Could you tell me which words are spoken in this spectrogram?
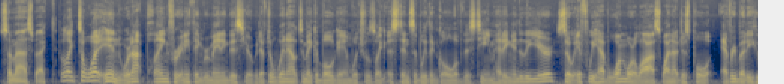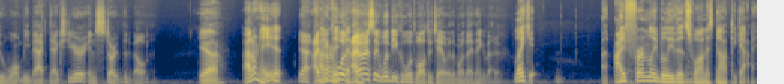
some aspect. But like to what end? We're not playing for anything remaining this year. We'd have to win out to make a bowl game, which was like ostensibly the goal of this team heading into the year. So if we have one more loss, why not just pull everybody who won't be back next year and start the development? Yeah, I don't hate it. Yeah, I I'd don't be cool. With, that I take. honestly would be cool with Walter Taylor. The more that I think about it, Like, I firmly believe that Swann is not the guy.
